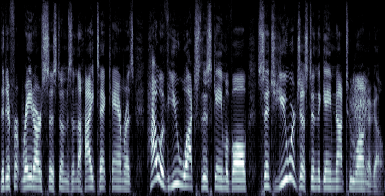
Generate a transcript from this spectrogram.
the different radar systems and the high-tech cameras. How have you watched this game evolve since you were just in the game not too long ago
